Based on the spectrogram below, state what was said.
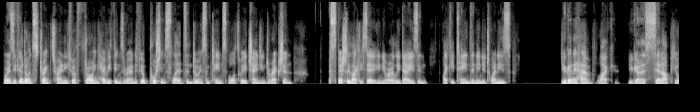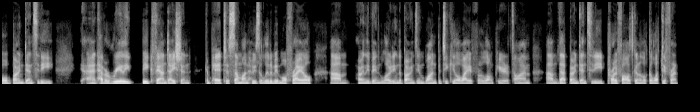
Whereas if you're doing strength training, if you're throwing heavy things around, if you're pushing sleds and doing some team sports where you're changing direction, especially like you said in your early days, in like your teens and in your 20s, you're going to have like, you're going to set up your bone density and have a really big foundation compared to someone who's a little bit more frail, um, only been loading the bones in one particular way for a long period of time, um, that bone density profile is going to look a lot different.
